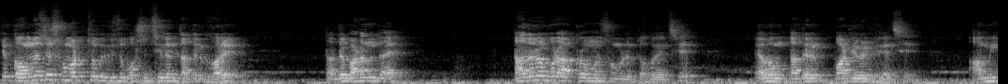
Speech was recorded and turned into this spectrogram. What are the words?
যে কংগ্রেসের সমর্থক কিছু বসেছিলেন তাদের ঘরে, তাদের বারান্দায়, তাদের উপর আক্রমণ সংঘটিত হয়েছে এবং তাদের পার্টি ভেঙেছে আমি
